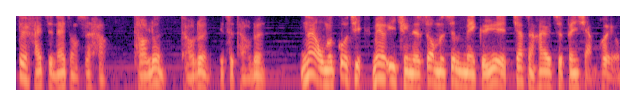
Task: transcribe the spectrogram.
对孩子哪种是好？讨论，讨论，一直讨论。那我们过去没有疫情的时候，我们是每个月家长还有一次分享会哦。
